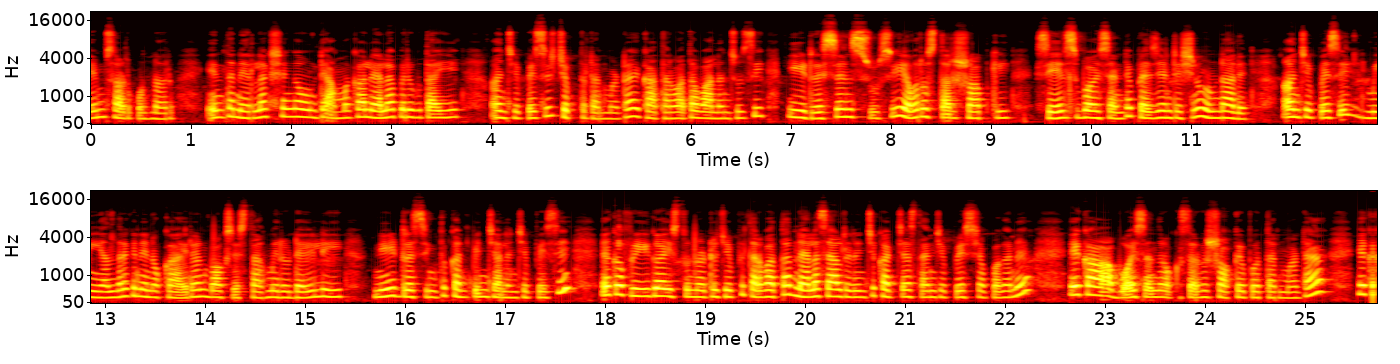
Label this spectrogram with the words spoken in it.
గేమ్స్ ఆడుకుంటున్నారు. ఇంత నిర్లక్ష్యంగా ఉంటే అమ్మకాలు ఎలా పెరుగుతాయి అని చెప్పేసి చెప్తాడనమాట ఇక ఆ తర్వాత వాళ్ళని చూసి ఈ డ్రెస్ సెన్స్ చూసి ఎవరు వస్తారు షాప్కి? సేల్స్ బాయ్స్ అంటే ప్రజెంటేషన్ ఉండాలి అని చెప్పేసి మీ అందరికీ నేను ఒక ఐరన్ బాక్స్ ఇస్తాను మీరు డైలీ నీట్ డ్రెస్సింగ్తో కనిపించాలని చెప్పేసి ఇక ఫ్రీగా ఇస్తున్నట్లు చెప్పి తర్వాత నెల శాలరీ నుంచి కట్ చేస్తానని చెప్పేసి చెప్పగానే ఇక ఆ బాయ్స్ అందరూ ఒక్కసారిగా షాక్ అయిపోతారనమాట ఇక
